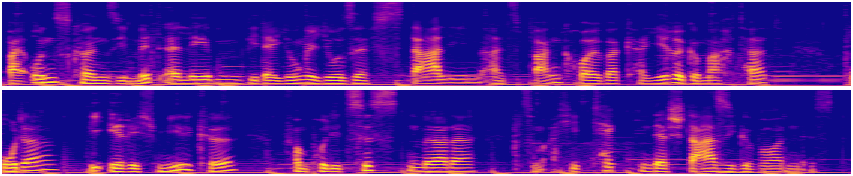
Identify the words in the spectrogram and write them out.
Bei uns können Sie miterleben, wie der junge Josef Stalin als Bankräuber Karriere gemacht hat oder wie Erich Mielke vom Polizistenmörder zum Architekten der Stasi geworden ist.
